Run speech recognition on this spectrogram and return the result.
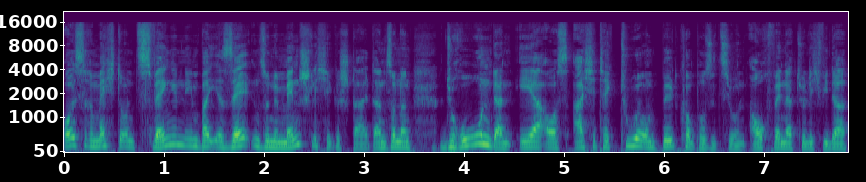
äußere Mächte und Zwänge nehmen bei ihr selten so eine menschliche Gestalt an, sondern drohen dann eher aus Architektur und Bildkomposition, auch wenn natürlich wieder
